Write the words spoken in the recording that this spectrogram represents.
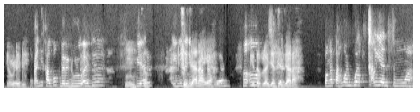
ya udah deh. Makanya kagok dari dulu aja biar ini sejarah jadi ya. Kita belajar sejarah. sejarah pengetahuan buat kalian semua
